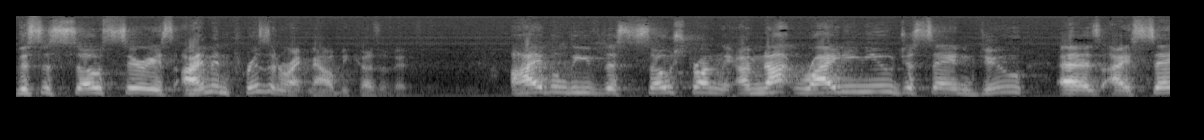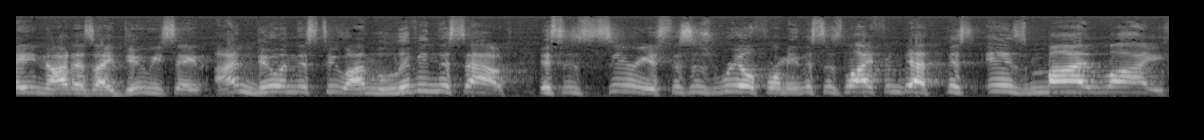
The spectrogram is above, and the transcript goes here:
this is so serious. I'm in prison right now because of it. I believe this so strongly. I'm not writing you just saying, do as I say, not as I do. He's saying, I'm doing this too. I'm living this out. This is serious. This is real for me. This is life and death. This is my life.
